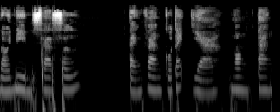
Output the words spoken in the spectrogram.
Nỗi niềm xa xứ. Tản văn của tác giả Ngon Tăng.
